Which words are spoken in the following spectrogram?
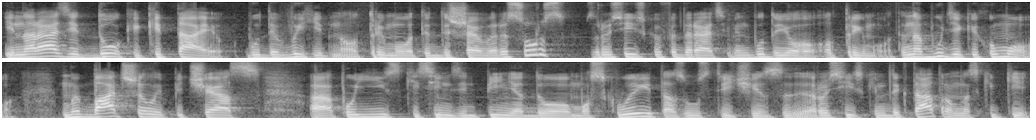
І наразі, доки Китаю буде вигідно отримувати дешевий ресурс з Російської Федерації, він буде його отримувати на будь-яких умовах. Ми бачили під час поїздки Сін Цзіньпіня до Москви та зустрічі з російським диктатором, наскільки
